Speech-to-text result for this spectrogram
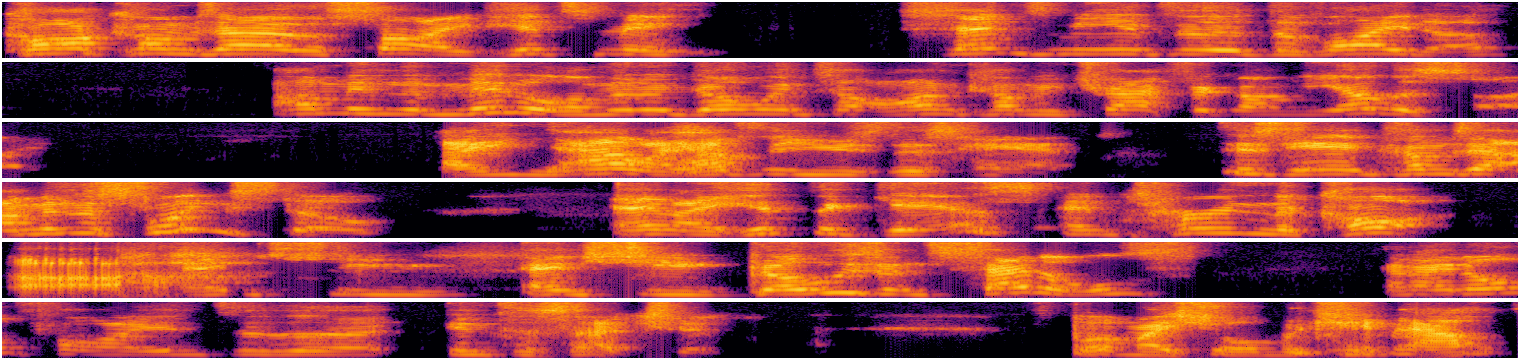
Car comes out of the side, hits me, sends me into the divider, I'm in the middle. I'm going to go into oncoming traffic on the other side. I now I have to use this hand. This hand comes out. I'm in the swing still, and I hit the gas and turn the car. Oh. And she and she goes and settles, and I don't fly into the intersection, but my shoulder came out.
